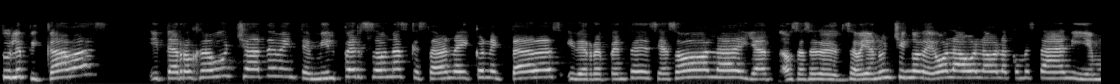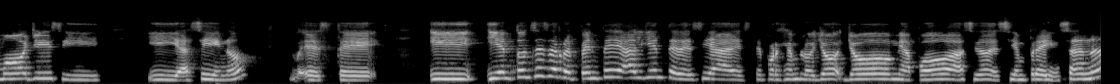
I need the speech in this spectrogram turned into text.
tú le picabas y te arrojaba un chat de 20 mil personas que estaban ahí conectadas y de repente decías hola y ya, o sea, se, veían un chingo de hola, hola, hola, ¿cómo están? Y emojis y, y así, ¿no? Este, y, y entonces de repente alguien te decía, este, por ejemplo, yo, yo, mi apodo ha sido de siempre Insana,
